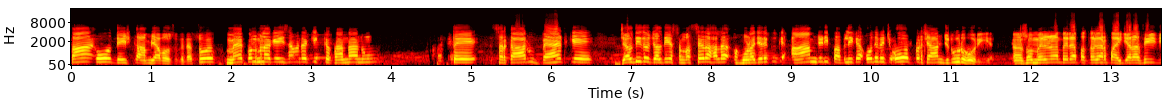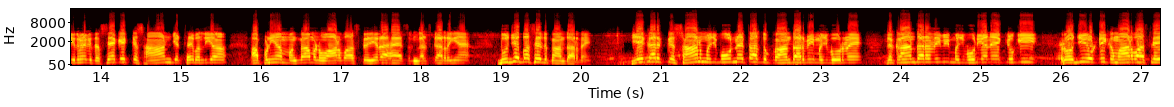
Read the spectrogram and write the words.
ਤਾਂ ਉਹ ਦੇਸ਼ ਕਾਮਯਾਬ ਹੋ ਸਕਦਾ। ਸੋ ਮੈਂ ਕੁੱਲ ਮਿਲਾ ਕੇ ਇਹੀ ਸਮਝਦਾ ਕਿ ਕਿਸਾਨਾਂ ਨੂੰ ਤੇ ਸਰਕਾਰ ਨੂੰ ਬੈਠ ਕੇ ਜਲਦੀ ਤੋਂ ਜਲਦੀ ਇਹ ਸਮੱਸਿਆ ਦਾ ਹੱਲ ਹੋਣਾ ਚਾਹੀਦਾ, ਕਿਉਂਕਿ ਆਮ ਜਿਹੜੀ ਪਬਲਿਕ ਹੈ ਉਹਦੇ ਵਿੱਚ ਉਹ ਪਰੇਸ਼ਾਨ ਜ਼ਰੂਰ ਹੋ ਰਹੀ ਹੈ। ਸੋ ਮੇਰੇ ਨਾਲ ਮੇਰਾ ਪੱਤਰਕਾਰ ਭਾਈਚਾਰਾ ਸੀ, ਜਿਹਨੇ ਕਿ ਦੱਸਿਆ ਕਿ ਕਿਸਾਨ ਜਥੇਬੰਦੀਆਂ ਆਪਣੀਆਂ ਮੰਗਾਂ ਮਨਵਾਉਣ ਵਾਸਤੇ ਜਿਹੜਾ ਹੈ ਸੰਘਰਸ਼ ਕਰ ਰਹੀਆਂ। ਦੂਜੇ ਪਾਸੇ ਦੁਕਾਨਦਾਰ ਨੇ। ਜੇਕਰ ਕਿਸਾਨ ਮਜਬੂਰ ਨੇ, ਤਾਂ ਦੁਕਾਨਦਾਰ ਵੀ ਮਜਬੂਰ ਨੇ, ਦੁਕਾਨਦਾਰਾਂ ਦੀ ਵੀ ਮਜਬੂਰੀਆਂ ਨੇ, ਕਿਉਂਕਿ ਰੋਜੀ ਰੋਟੀ ਕਮਾਉਣ ਵਾਸਤੇ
